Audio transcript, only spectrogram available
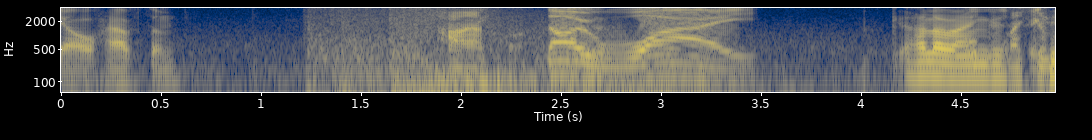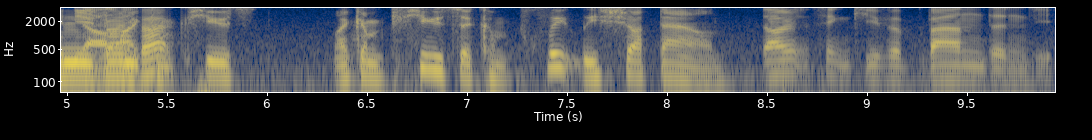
I'll have them. Hi. No way! Hello, Angus. My Can you com- join back? Computer, my computer completely shut down. Don't think you've abandoned.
